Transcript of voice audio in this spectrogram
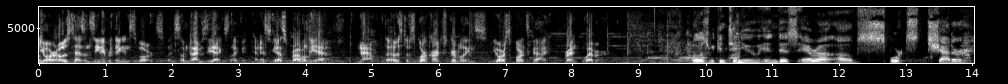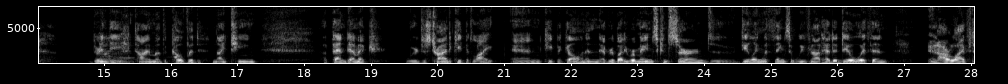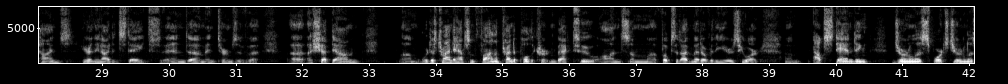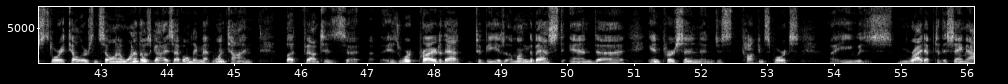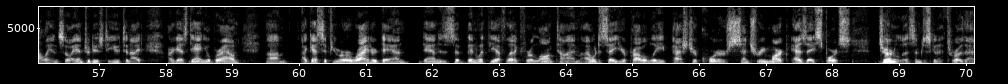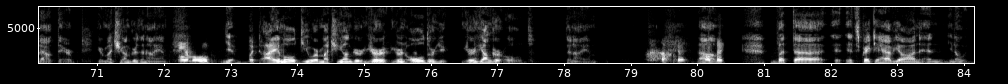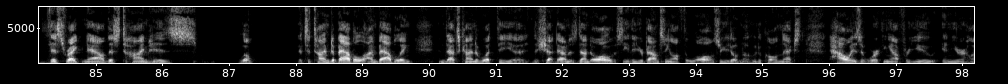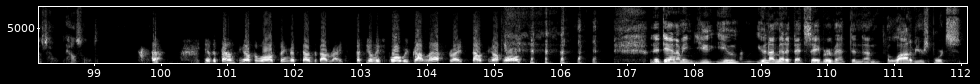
Your host hasn't seen everything in sports, but sometimes he acts like it, and his guests probably have. Now, the host of Scorecard Scribblings, your sports guy, Brent Weber. Well, as we continue in this era of sports chatter during the time of the COVID 19 uh, pandemic, we're just trying to keep it light and keep it going, and everybody remains concerned, uh, dealing with things that we've not had to deal with in in our lifetimes here in the United States, and um, in terms of uh, uh, a shutdown. Um, we're just trying to have some fun. I'm trying to pull the curtain back too on some uh, folks that I've met over the years who are um, outstanding journalists, sports journalists, storytellers, and so on. And one of those guys I've only met one time, but found his uh, his work prior to that to be among the best, and in person and just talking sports. Uh, he was right up to the same alley, and so I introduced to you tonight our guest Daniel Brown. Um, I guess if you were a writer, Dan, Dan has uh, been with the Athletic for a long time. I would say you're probably past your quarter century mark as a sports journalist. I'm just going to throw that out there. You're much younger than I am. I am old. Yeah, but I am old. You are much younger. You're you're an older. You're younger old than I am. Okay. Um, okay but uh, it's great to have you on. And you know, this right now, this time is well, it's a time to babble. I'm babbling, and that's kind of what the uh, the shutdown has done to all of us. Either you're bouncing off the walls, or you don't know who to call next. How is it working out for you in your household? Household. yeah, the bouncing off the walls thing. That sounds about right. That's the only sport we've got left, right? Bouncing off walls. Now, Dan, I mean, you you you and I met at that SABR event, and um, a lot of your sports,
